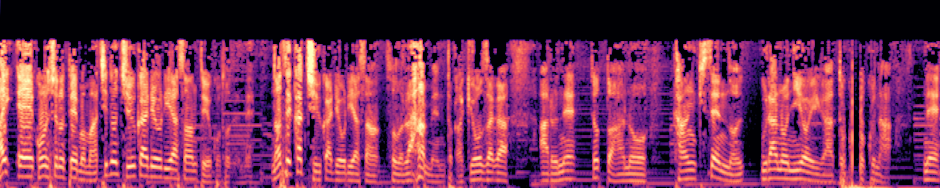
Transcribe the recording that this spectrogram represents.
はい、えー、今週のテーマ、街の中華料理屋さんということでね、なぜか中華料理屋さん、そのラーメンとか餃子があるね、ちょっとあの、換気扇の裏の匂いが独特な、ね、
